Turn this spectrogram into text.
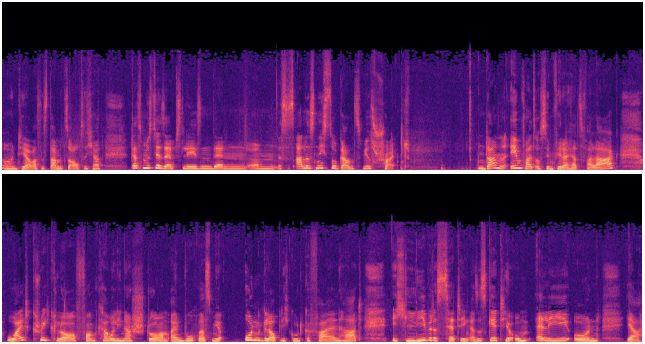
Und ja, was es damit so auf sich hat, das müsst ihr selbst lesen, denn ähm, es ist alles nicht so ganz, wie es scheint. Und dann ebenfalls aus dem Federherz Verlag White Creek Law von Carolina Sturm, ein Buch, was mir unglaublich gut gefallen hat. Ich liebe das Setting. Also es geht hier um Ellie und ja,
